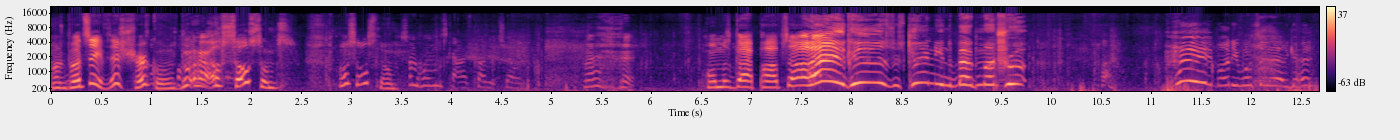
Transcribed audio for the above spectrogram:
I was about to say if there's charcoal, but I'll sell some. I'll sell some. Some homeless guy probably chilling. Homeless guy pops out. Hey kids, there's candy in the back of my truck. hey, buddy, won't say that again.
